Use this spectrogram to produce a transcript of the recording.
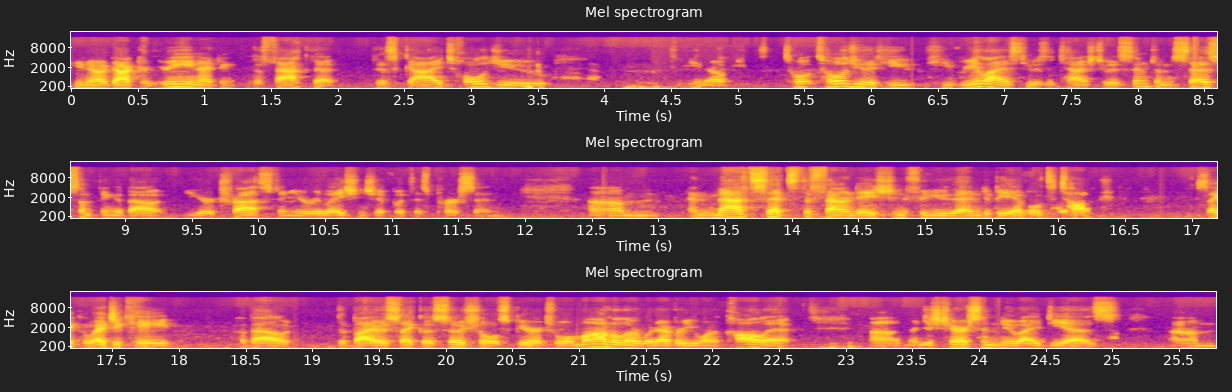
you know, Dr. Greene, I think the fact that this guy told you, you know, told, you that he he realized he was attached to his symptoms says something about your trust and your relationship with this person. Um, and that sets the foundation for you then to be able to talk psychoeducate about the biopsychosocial spiritual model or whatever you want to call it um, and just share some new ideas um,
